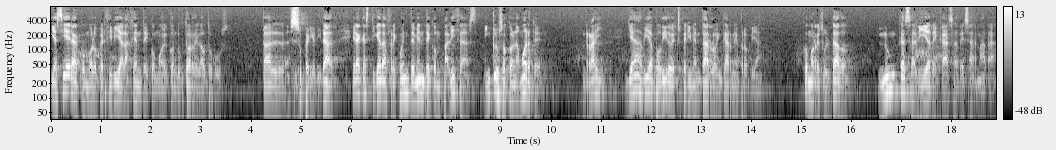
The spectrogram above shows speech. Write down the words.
y así era como lo percibía la gente como el conductor del autobús. Tal superioridad era castigada frecuentemente con palizas, incluso con la muerte. Ray ya había podido experimentarlo en carne propia. Como resultado, nunca salía de casa desarmada.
